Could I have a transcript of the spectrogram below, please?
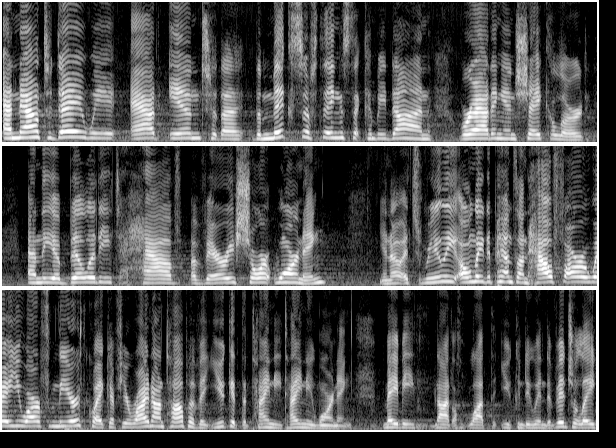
And now today we add into the, the mix of things that can be done, we're adding in Shake Alert and the ability to have a very short warning. You know, it's really only depends on how far away you are from the earthquake. If you're right on top of it, you get the tiny, tiny warning. Maybe not a lot that you can do individually.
